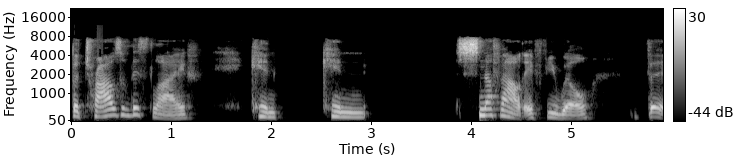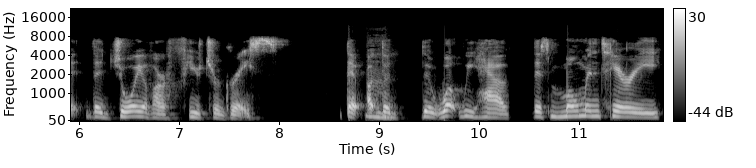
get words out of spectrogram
the trials of this life can can snuff out, if you will, the the joy of our future grace that mm. the the what we have this momentary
